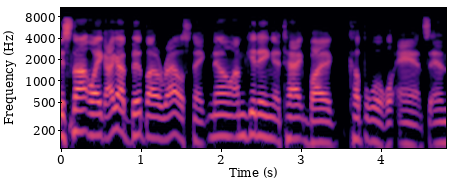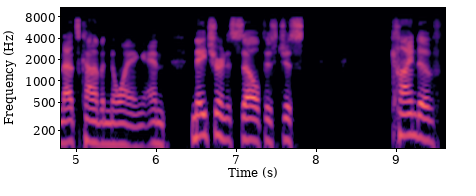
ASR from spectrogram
it's not like i got bit by a rattlesnake. No i'm getting attacked by a couple of ants and that's kind of annoying and nature in itself is just kind of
